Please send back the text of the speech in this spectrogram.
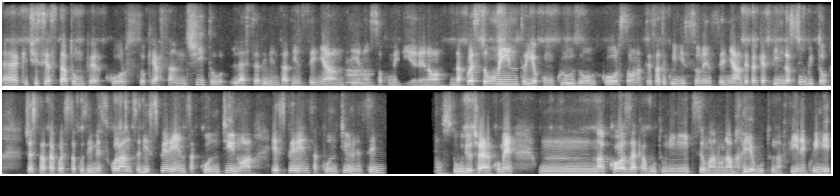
eh, che ci sia stato un percorso che ha sancito l'essere diventati insegnanti, non so come dire, no? Da questo momento io ho concluso un corso, ho un attestato e quindi sono insegnante, perché fin da subito c'è stata questa così mescolanza di esperienza, continua esperienza, continuo insegnamento uno studio, cioè come una cosa che ha avuto un inizio ma non ha mai avuto una fine, quindi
